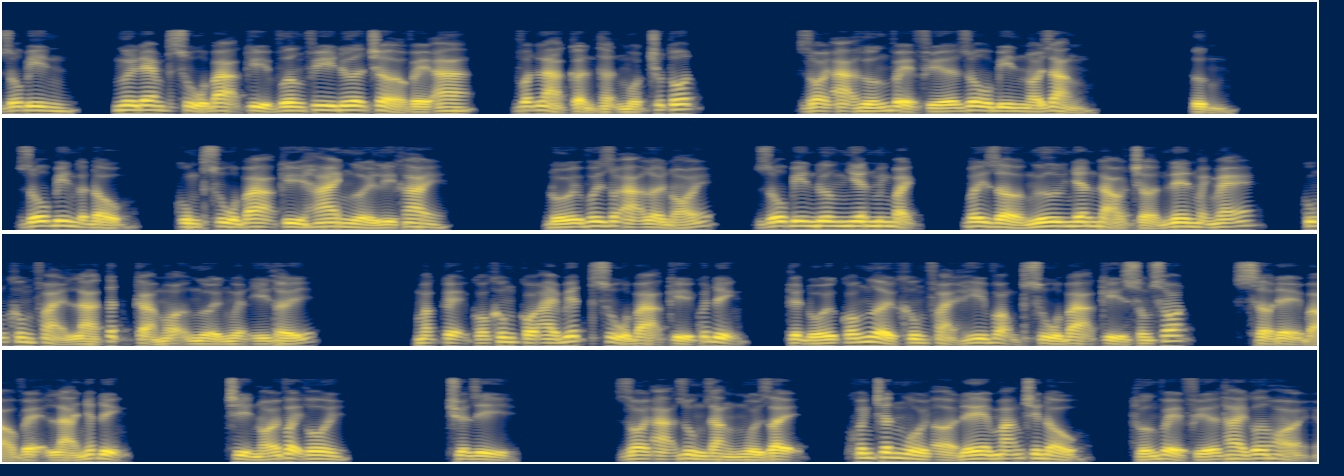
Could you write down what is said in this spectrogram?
Robin, ngươi đem sủ bạ kỳ vương phi đưa trở về a, vẫn là cẩn thận một chút tốt. Rồi a hướng về phía robin nói rằng ừ m robin gật đầu, cùng sủ bạ kỳ hai người ly khai. Đối với do a lời nói, robin đương nhiên minh bạch, bây giờ ngư nhân đạo trở nên mạnh mẽ, cũng không phải là tất cả mọi người nguyện ý thấy. Mặc kệ có không có ai biết sủ bạ kỳ quyết định, tuyệt đối có người không phải hy vọng sủ bạ kỳ sống sót, sở để bảo vệ là nhất định. Chỉ nói vậy thôi. Chuyện gì? Rồi ạ dùng rằng ngồi dậy, khoanh chân ngồi ở đê mãng trên đầu, hướng về phía tiger hỏi.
